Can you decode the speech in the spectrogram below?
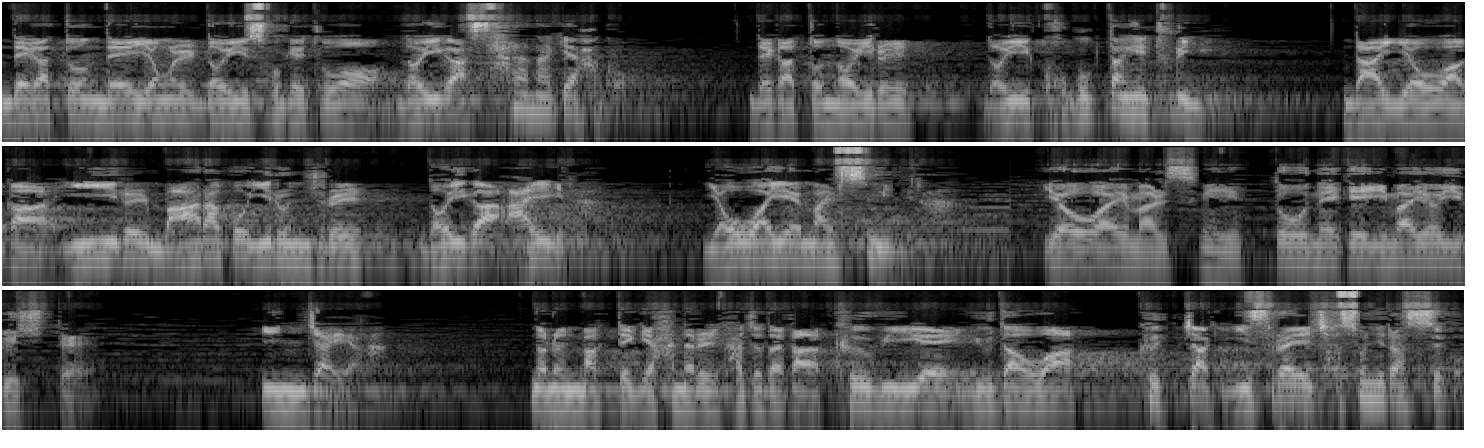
내가 또 내 영을 너희 속에 두어 너희가 살아나게 하고 내가 또 너희를 너희 고국 땅에 두리니 나 여호와가 이 일을 말하고 이룬 줄을 너희가 알리라. 여호와의 말씀이니라. 여호와의 말씀이 또 내게 임하여 이르시되 인자야, 너는 막대기 하나를 가져다가 그 위에 유다와 그 짝 이스라엘 자손이라 쓰고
